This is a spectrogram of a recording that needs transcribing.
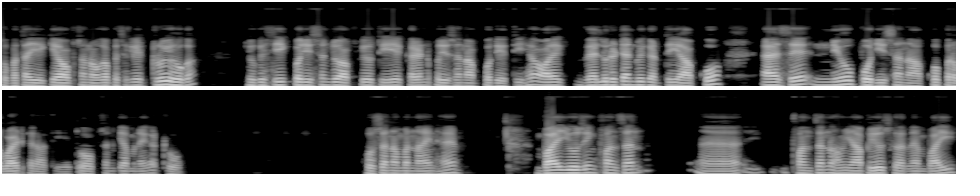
तो बताइए क्या ऑप्शन होगा? बेसिकली ट्रू ही होगा, क्योंकि सीक पोजीशन जो आपकी होती है करंट पोजीशन आपको देती है और एक वैल्यू रिटर्न भी करती है आपको ऐसे न्यू पोजीशन आपको प्रोवाइड कराती है। तो ऑप्शन क्या बनेगा? ट्रू क्वेश्चन नंबर नाइन है बाय यूजिंग फ़ंक्शन फ़ंक्शन हम यहाँ पे यूज़ कर रहे हैं बाई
